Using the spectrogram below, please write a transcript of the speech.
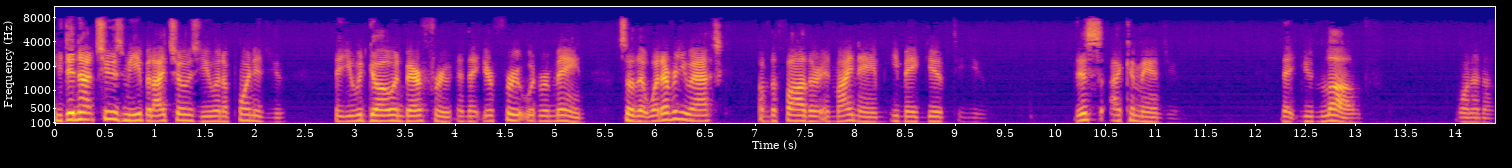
You did not choose me, but I chose you and appointed you, that you would go and bear fruit, and that your fruit would remain, so that whatever you ask of the Father in my name he may give to you. This I command you, that you love one another.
